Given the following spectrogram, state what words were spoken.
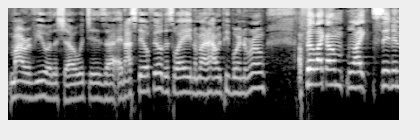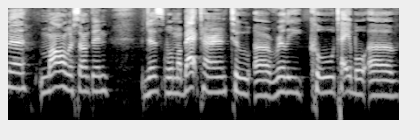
my review of the show, which is, uh, and I still feel this way no matter how many people are in the room. I feel like I'm like sitting in a mall or something, just with my back turned to a really cool table of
